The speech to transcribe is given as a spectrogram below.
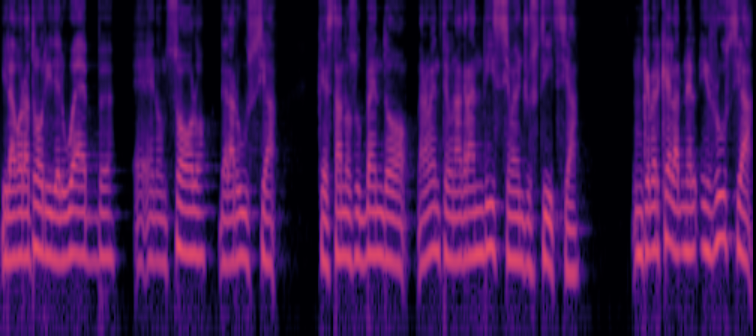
i lavoratori del web e, e non solo, della Russia, che stanno subendo veramente una grandissima ingiustizia. Anche perché la, nel, in Russia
